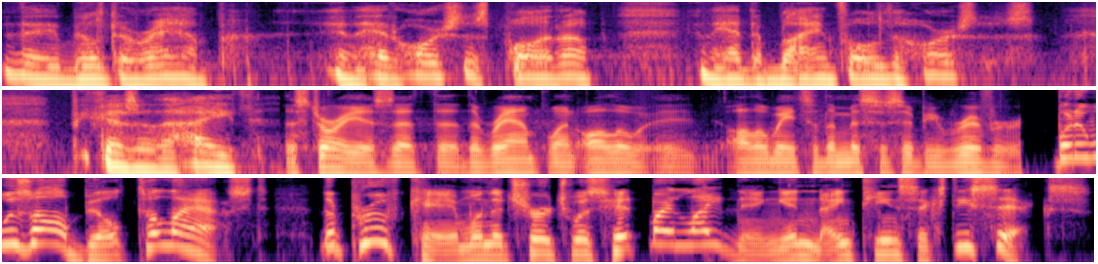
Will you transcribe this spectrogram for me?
They built a ramp and had horses pull it up, and they had to blindfold the horses because of the height. The story is that the, the ramp went all the, way, all the way to the Mississippi River. But it was all built to last. The proof came when the church was hit by lightning in 1966.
